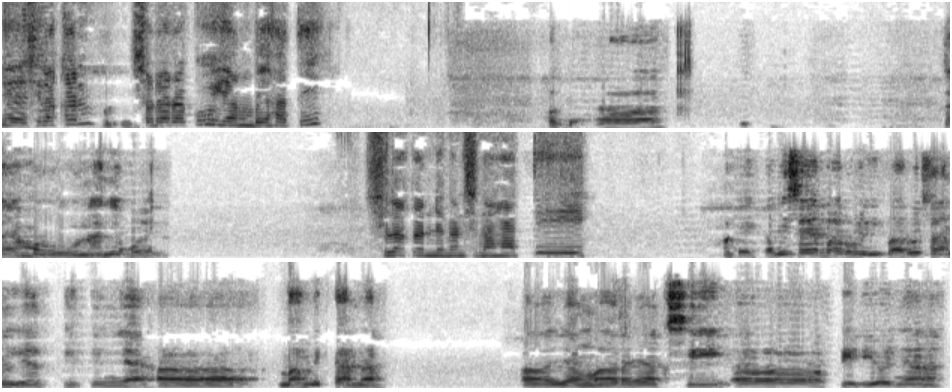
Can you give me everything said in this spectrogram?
Ya, silakan saudaraku yang baik hati. Oke, eh, saya mau nanya boleh? Silakan dengan senang hati. Oke, tadi saya baru barusan lihat videonya eh, Mbak Mikana eh, yang mereaksi eh, videonya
